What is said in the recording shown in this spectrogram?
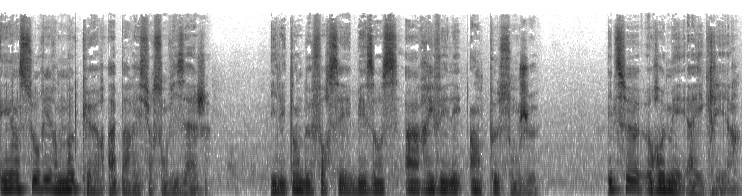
et un sourire moqueur apparaît sur son visage. Il est temps de forcer Bezos à révéler un peu son jeu il se remet à écrire.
